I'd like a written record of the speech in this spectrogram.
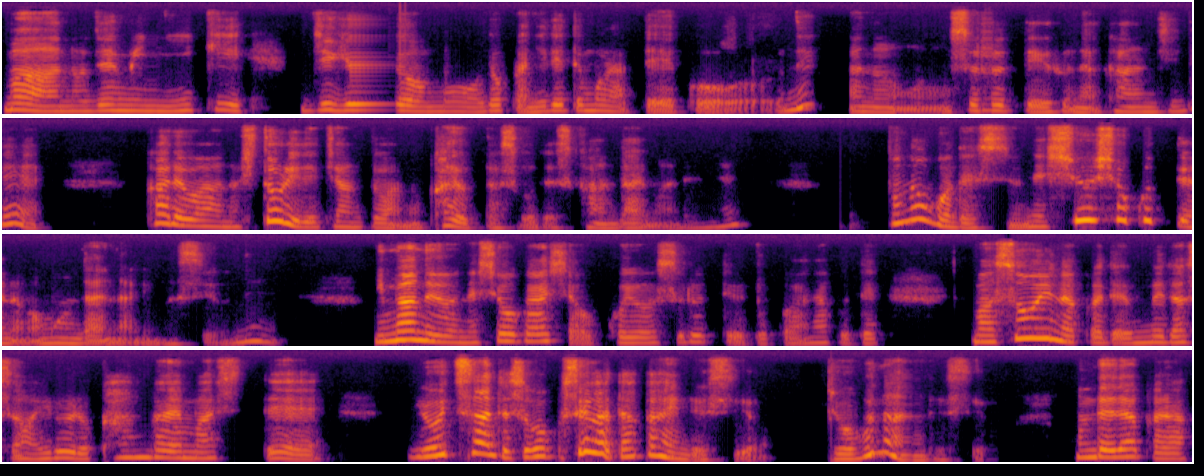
まあ、あのゼミに行き、授業もどっかに入れてもらって、こうね、あのするっていう風な感じで、彼はあの一人でちゃんとあの通ったそうです、寛大までね。その後ですよね、就職っていうのが問題になりますよね。今のような障害者を雇用するっていうところはなくて、まあ、そういう中で梅田さんはいろいろ考えまして、洋一さんってすごく背が高いんですよ。丈夫なんですよ。ほんで、だから、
